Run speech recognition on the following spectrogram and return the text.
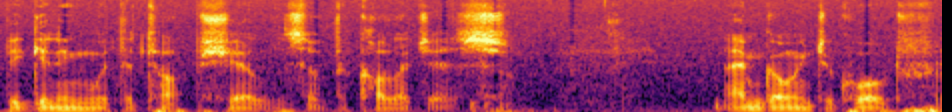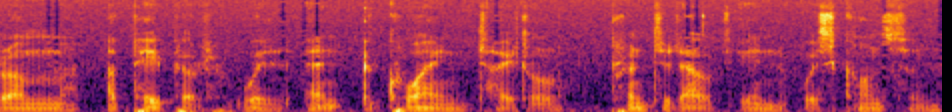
beginning with the top shelves of the colleges. I'm going to quote from a paper with an equine title printed out in Wisconsin.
